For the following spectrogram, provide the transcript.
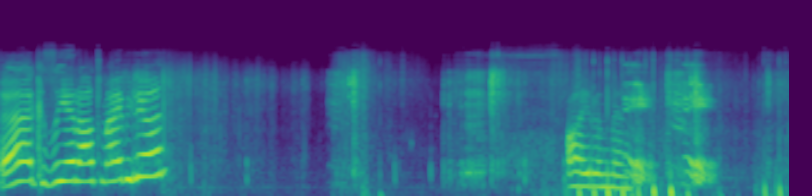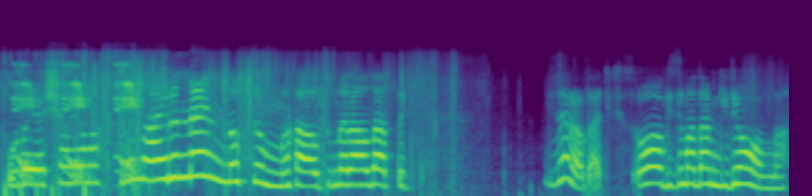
Ha kızı yere atmayı biliyorsun. Iron Man. Burada yaşayamazsın Iron Man dostum. Altınları aldı attık. Güzel oldu açıkçası. Oo bizim adam gidiyor valla.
